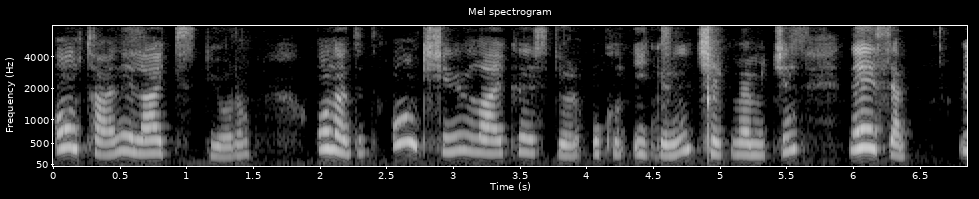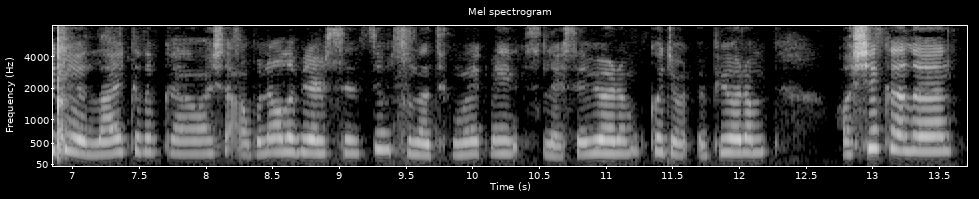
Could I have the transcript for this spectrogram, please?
10 tane like istiyorum. 10 adet 10 kişinin like'ını istiyorum okul ilk gününü çekmem için. Neyse videoya like atıp kanalıma abone olabilirsiniz. Zil butonuna tıklamayı unutmayın. Sizleri seviyorum. Kocaman öpüyorum. Hoşçakalın.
